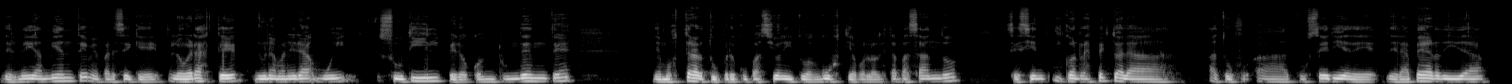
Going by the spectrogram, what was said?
del medio ambiente, me parece que lograste de una manera muy sutil pero contundente demostrar tu preocupación y tu angustia por lo que está pasando. Y con respecto a la, a tu, serie de, la pérdida.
